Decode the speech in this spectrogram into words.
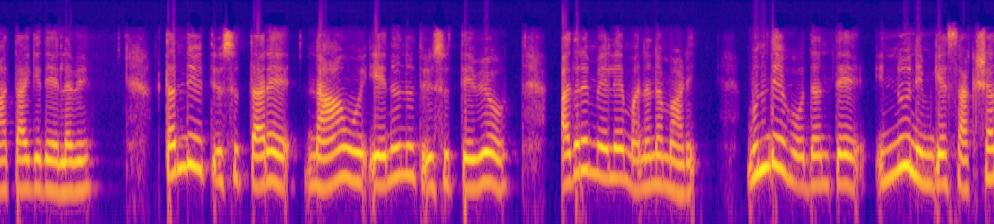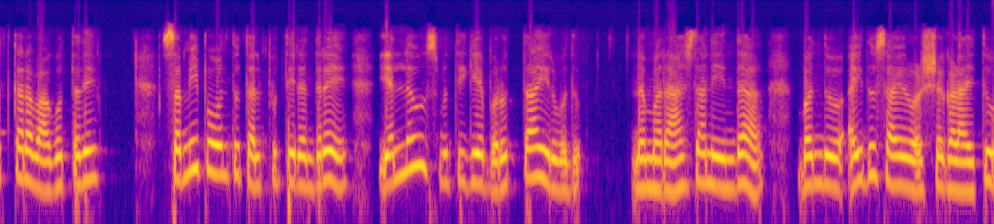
ಮಾತಾಗಿದೆ ಅಲ್ಲವೇ? ತಂದೆಯು ತಿಳಿಸುತ್ತಾರೆ, ನಾವು ಏನನ್ನು ತಿಳಿಸುತ್ತೇವೆಯೋ ಅದರ ಮೇಲೆ ಮನನ ಮಾಡಿ. ಮುಂದೆ ಹೋದಂತೆ ಇನ್ನೂ ನಿಮಗೆ ಸಾಕ್ಷಾತ್ಕಾರವಾಗುತ್ತದೆ. ಸಮೀಪವಂತೂ ತಲುಪುತ್ತೀರೆಂದರೆ ಎಲ್ಲವೂ ಸ್ಮೃತಿಗೆ ಬರುತ್ತಾ ಇರುವುದು. ನಮ್ಮ ರಾಜಧಾನಿಯಿಂದ ಬಂದು ಐದು ಸಾವಿರ ವರ್ಷಗಳಾಯಿತು.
